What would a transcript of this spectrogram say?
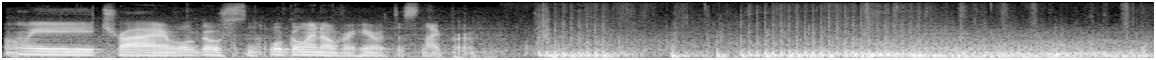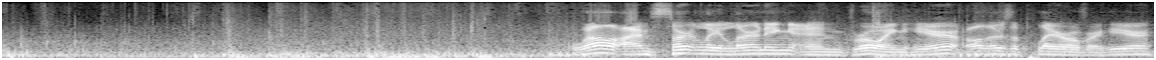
Let me try. We'll go. We'll go in over here with the sniper. Well, I'm certainly learning and growing here. Oh, there's a player over here.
